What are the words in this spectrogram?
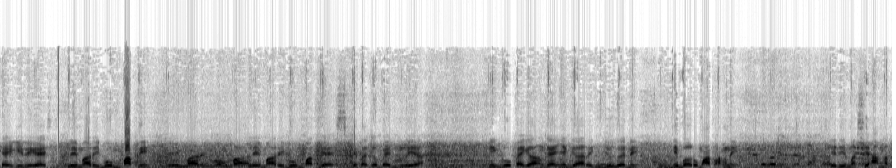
kayak gini guys. 5004 nih. 5004. 5004 guys. Kita cobain dulu ya. Ini gue pegang kayaknya garing juga nih. Ini baru matang nih. Jadi masih anget.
